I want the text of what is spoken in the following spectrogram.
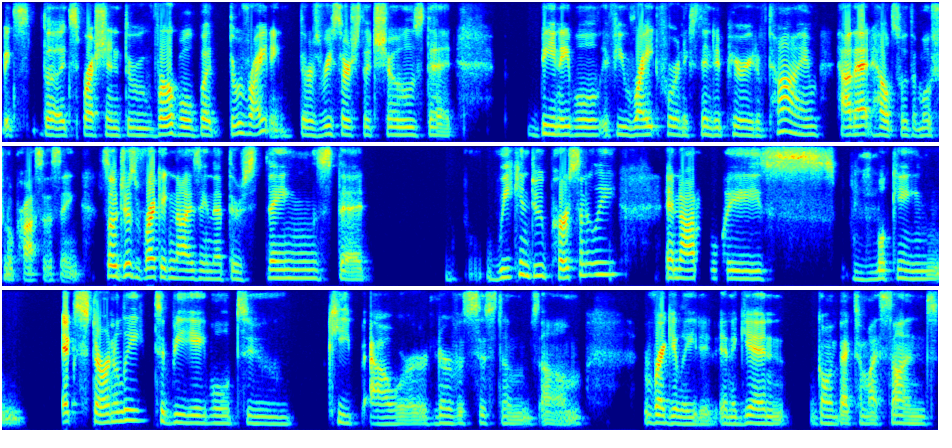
the expression through verbal but through writing. There's research that shows that being able, if you write for an extended period of time, how that helps with emotional processing. So just recognizing that there's things that we can do personally and not always looking externally to be able to keep our nervous systems um, regulated. And again, going back to my sons,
